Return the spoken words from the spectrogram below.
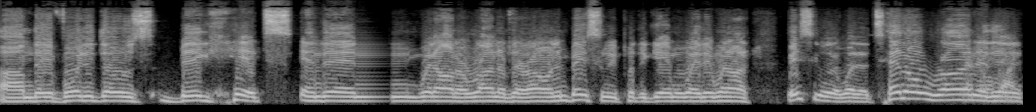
um, they avoided those big hits and then went on a run of their own and basically put the game away. They went on basically what a 10-0 run and 10-0 then run.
